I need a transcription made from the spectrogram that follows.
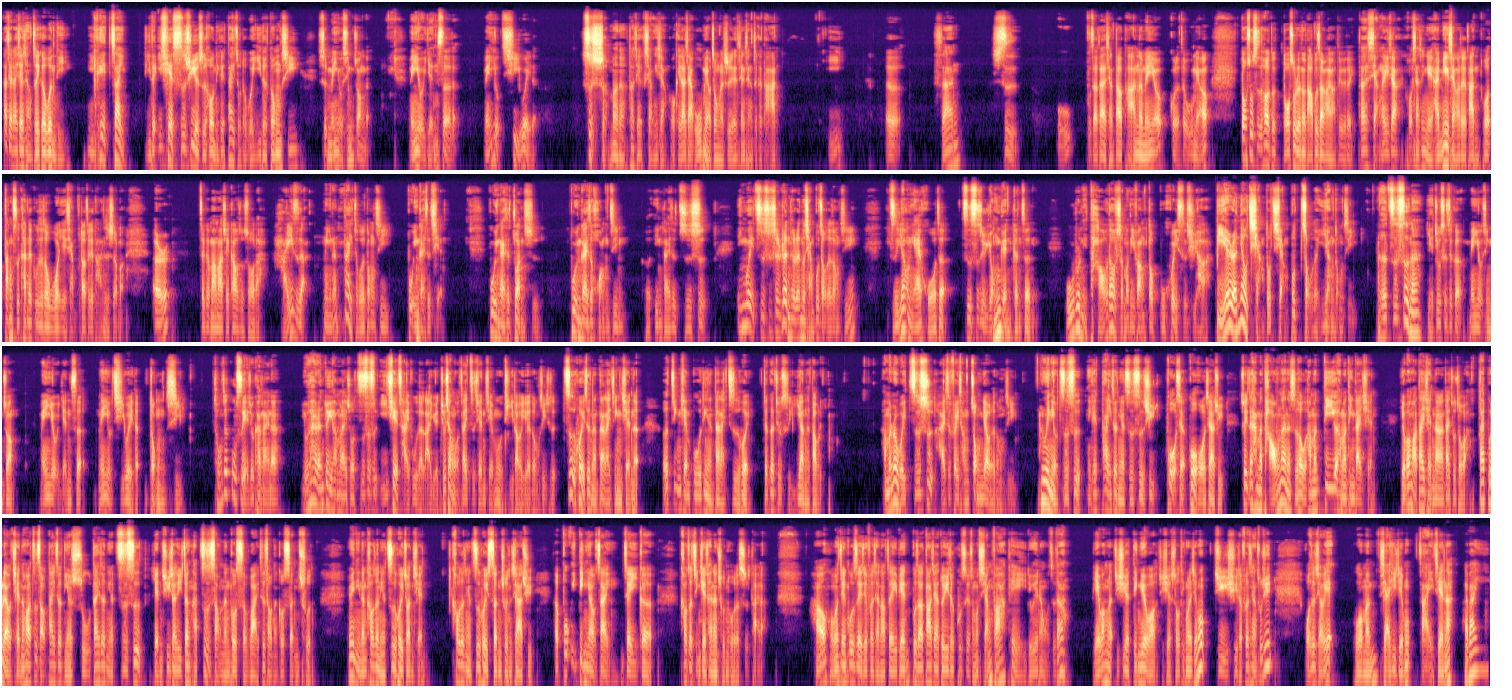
大家来想想这个问题，你可以在。你的一切失去的时候，你可以带走的唯一的东西是没有形状的、没有颜色的、没有气味的，是什么呢？大家想一想，我给大家五秒钟的时间想想这个答案。一、二、三、四、五，不知道大家想到答案了没有？过了这五秒，多数时候的多数人都答不上来嘛，对不对？大家想了一下，我相信也还没有想到这个答案。我当时看这个故事的时候，我也想不到这个答案是什么。而这个妈妈却告诉说了：“孩子啊，你能带走的东西不应该是钱，不应该是钻石，不应该是黄金，而应该是知识。因为知识是任何人都抢不走的东西。只要你还活着，知识就永远跟着你。无论你逃到什么地方，都不会失去哈。别人要抢都抢不走的一样东西。而知识呢，也就是这个没有形状、没有颜色。”没有气味的东西。从这故事也就看来呢，犹太人对于他们来说，知识是一切财富的来源。就像我在之前节目提到一个东西，就是智慧是能带来金钱的，而金钱不一定能带来智慧，这个就是一样的道理。他们认为知识还是非常重要的东西，因为你有知识，你可以带着你的知识去过下过活下去。所以在他们逃难的时候，他们第一个他们定带钱。有办法带钱当然带出走啊，带不了钱的话，至少带着你的书，带着你的知识延续下去，这样他至少能够 survive，至少能够生存。因为你能靠着你的智慧赚钱，靠着你的智慧生存下去，而不一定要在这一个靠着金钱才能存活的时代了。好，我们今天故事也就分享到这一边，不知道大家对于这故事有什么想法，可以留言让我知道。别忘了继续的订阅我，继续收听我的节目，继续的分享出去。我是小叶。我们下一期节目再见啦，拜拜。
